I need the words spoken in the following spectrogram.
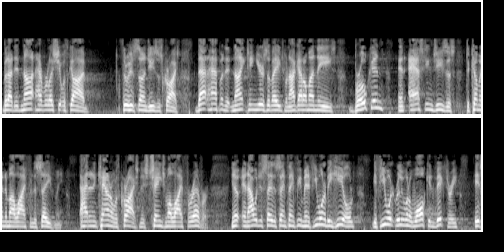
But I did not have a relationship with God through His Son, Jesus Christ. That happened at 19 years of age when I got on my knees, broken and asking Jesus to come into my life and to save me. I had an encounter with Christ and it's changed my life forever. You know, and I would just say the same thing for you. Man, if you want to be healed, if you really want to walk in victory, it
